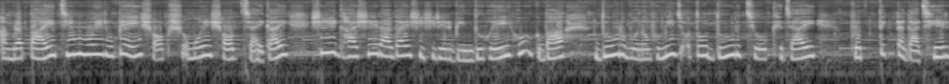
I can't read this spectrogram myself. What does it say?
আমরা পাই চিন্ময়ী রূপেই সব সময় সব জায়গায়। সেই ঘাসের আগায় শিশিরের বিন্দু হয়েই হোক বা দূর বনভূমি যত দূর চোখ যায়, প্রত্যেকটা গাছের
